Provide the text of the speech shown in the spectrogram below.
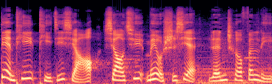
电梯体积小，小区没有实现人车分离。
